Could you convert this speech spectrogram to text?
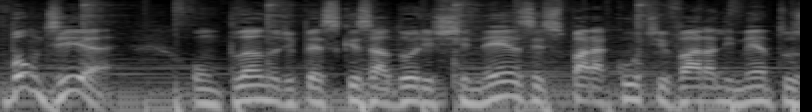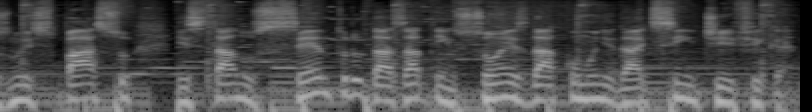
Bom dia. Um plano de pesquisadores chineses para cultivar alimentos no espaço está no centro das atenções da comunidade científica.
